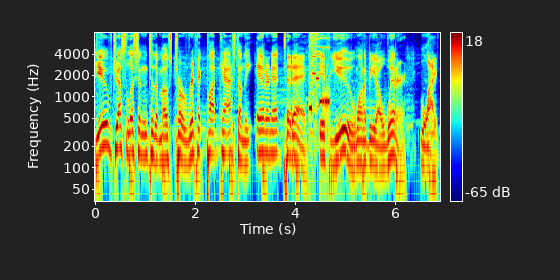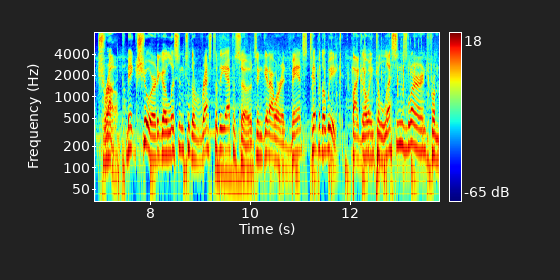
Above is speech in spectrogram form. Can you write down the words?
You've just listened to the most terrific podcast on the internet today. If you want to be a winner, like Trump. Make sure to go listen to the rest of the episodes and get our advanced tip of the week by going to lessons learned from.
